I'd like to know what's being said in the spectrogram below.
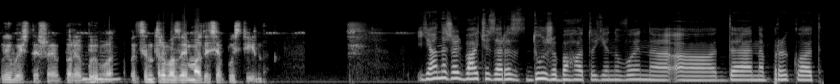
Вибачте, що я перебив, Мгм. але цим треба займатися постійно. Я, на жаль, бачу зараз дуже багато є новин, е, де, наприклад,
